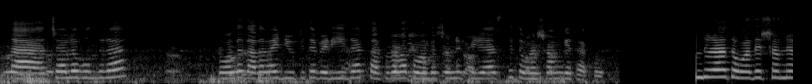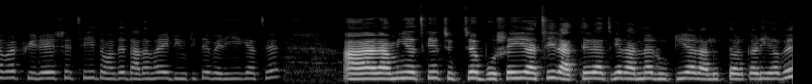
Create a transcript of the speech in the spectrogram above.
তা চলো বন্ধুরা তোমাদের দাদাভাই ডিউটিতে বেরিয়ে যাক তারপর আবার তোমাদের সামনে ফিরে আসছি তোমরা সঙ্গে থাকো। বন্ধুরা তোমাদের সামনে আবার ফিরে এসেছি। তোমাদের দাদাভাই ডিউটিতে বেরিয়ে গেছে। আর আমি আজকে চুপচাপ বসেই আছি। রাত্রের আজকে রান্না রুটি আর আলুর তরকারি হবে।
